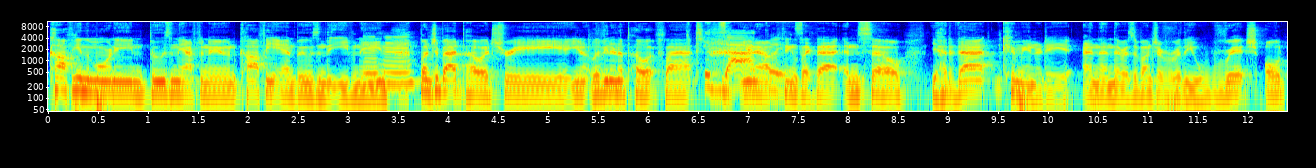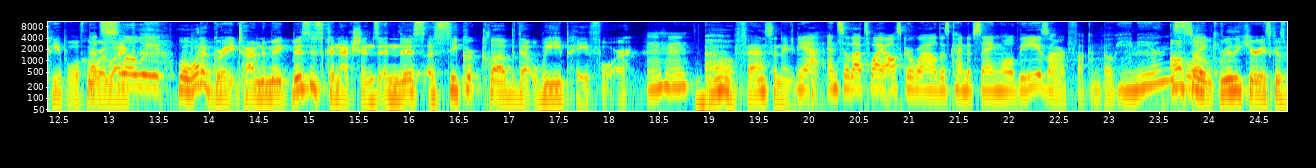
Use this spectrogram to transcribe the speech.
coffee in the morning, booze in the afternoon, coffee and booze in the evening, bunch of bad poetry, you know, living in a poet flat. Exactly. You know, things like that. And so you had that community, and then there was a bunch of really rich old people who That were slowly- like, well, what a great time to make business connections in this, a secret club that we pay for. Mm-hmm. Oh, fascinating. yeah, and so that's why Oscar Wilde is kind of saying, well, these aren't fucking bohemians. Also, also Like- really curious because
